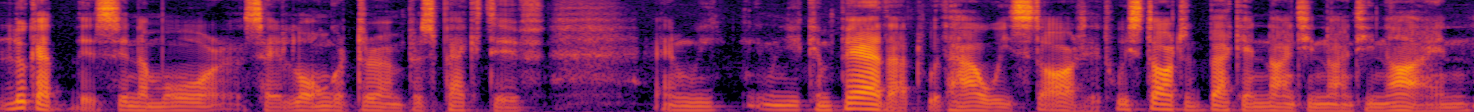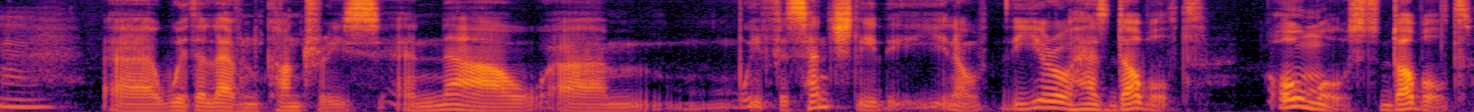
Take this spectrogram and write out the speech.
look at this in a more, say, longer-term perspective, And we, when you compare that with how we started, we started back in 1999 Mm. uh, with 11 countries, and now um, we've essentially, the, you know, the euro has doubled, almost doubled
